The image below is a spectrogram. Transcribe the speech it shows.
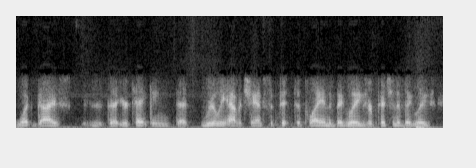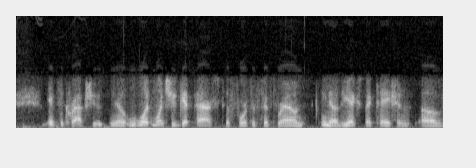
what guys that you're taking that really have a chance to pit, to play in the big leagues or pitch in the big leagues, it's a crapshoot. You know, once you get past the fourth or fifth round, you know the expectation of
